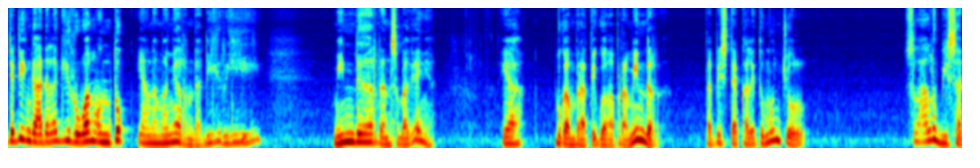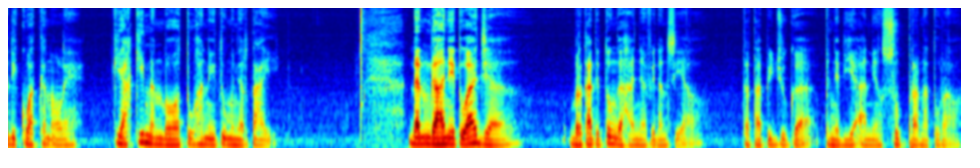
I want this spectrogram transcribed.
Jadi nggak ada lagi ruang untuk yang namanya rendah diri, minder dan sebagainya. Ya Bukan berarti gue gak pernah minder. Tapi setiap kali itu muncul, selalu bisa dikuatkan oleh keyakinan bahwa Tuhan itu menyertai. Dan gak hanya itu aja, berkat itu gak hanya finansial, tetapi juga penyediaan yang supranatural.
